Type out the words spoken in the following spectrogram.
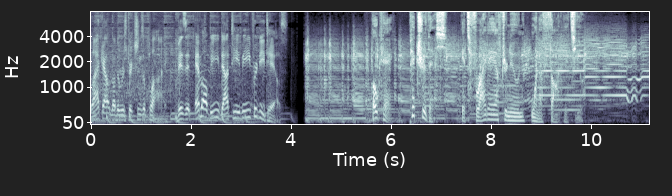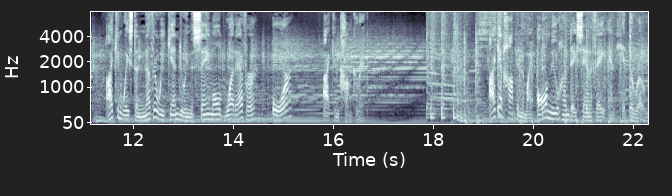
Blackout and other restrictions apply. Visit MLB.tv for details. Okay, picture this. It's Friday afternoon when a thought hits you. I can waste another weekend doing the same old whatever, or I can conquer it. I can hop into my all-new Hyundai Santa Fe and hit the road.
